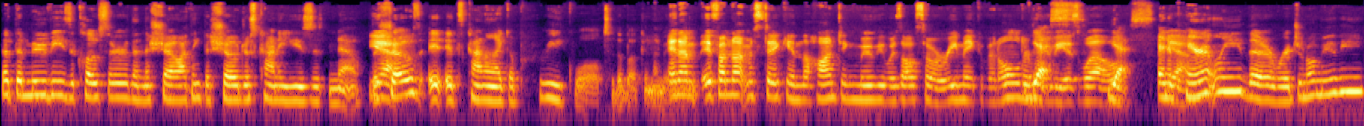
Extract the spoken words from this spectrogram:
that the movie's are closer than the show. I think the show just kind of uses no. The Yeah. show's it, it's kind of like a prequel to the book and the movie. And I'm, if I'm not mistaken, the Haunting movie was also a remake of an older Yes. movie as well. Yes. And Yeah. apparently the original movie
